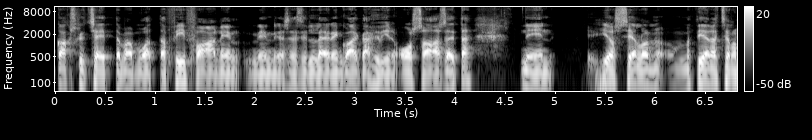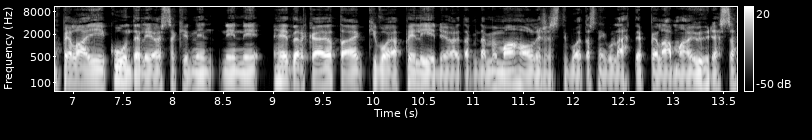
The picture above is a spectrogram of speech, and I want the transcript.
27 vuotta FIFAa, niin, niin ja se silleen niin kuin aika hyvin osaa sitä, niin jos siellä on, mä tiedän, että siellä on pelaajia kuuntelijoissakin, niin, niin, niin heitelkää jotain kivoja peliideoita, mitä me mahdollisesti voitaisiin niin lähteä pelaamaan yhdessä.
